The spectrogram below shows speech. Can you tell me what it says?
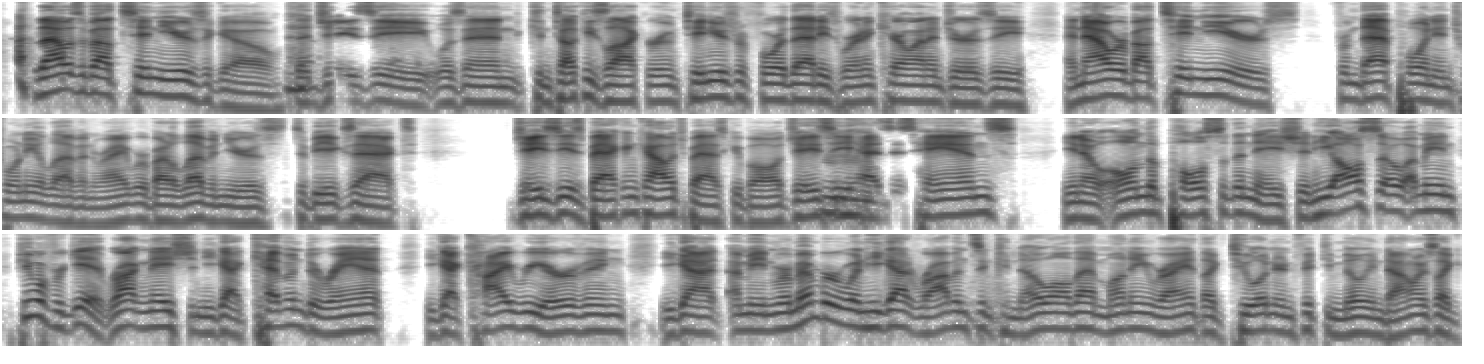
that was about 10 years ago that Jay Z was in Kentucky's locker room. 10 years before that, he's wearing a Carolina jersey. And now we're about 10 years from that point in 2011, right? We're about 11 years to be exact. Jay Z is back in college basketball. Jay Z Mhm. has his hands, you know, on the pulse of the nation. He also, I mean, people forget Roc Nation, you got Kevin Durant. You got Kyrie Irving. You got, I mean, remember when he got Robinson Cano all that money, right? Like $250 million. Like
